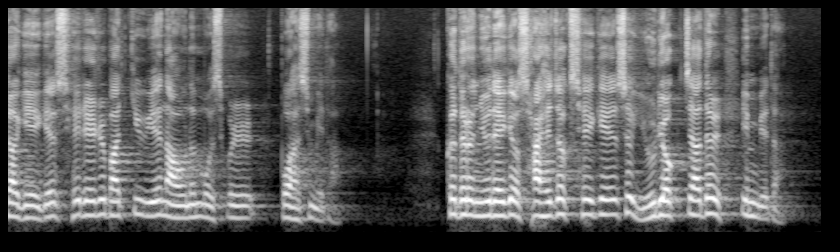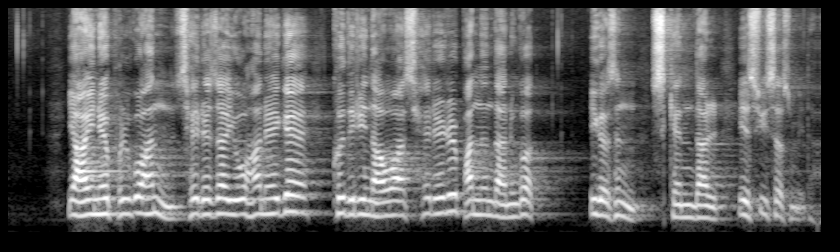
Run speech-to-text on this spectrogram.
자기에게 세례를 받기 위해 나오는 모습을 보았습니다. 그들은 유대교 사회적 세계에서 유력자들입니다. 야인에 불과한 세례자 요한에게 그들이 나와 세례를 받는다는 것, 이것은 스캔달일 수 있었습니다.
